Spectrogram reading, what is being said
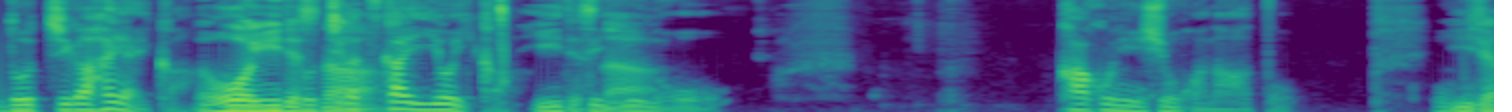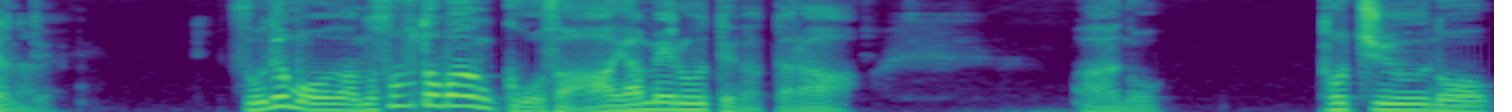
どっちが早いかう。、おおいいですな。どっちが使い良いかっていういいですな。のを確認しようかなと思ってて。いいじゃないそう、でも、あの、ソフトバンクをさ、やめるってなったら、あの、途中の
